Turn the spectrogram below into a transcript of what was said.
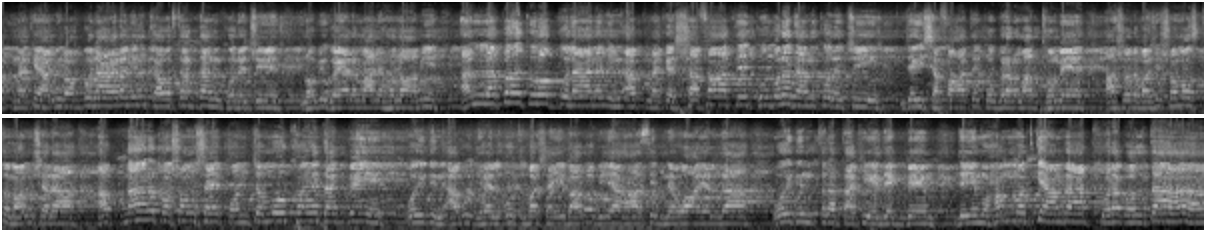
আপনাকে আমি রব্বুল আলামিন কাউসার দান করেছি। নবী গয়ার মানে হলো, আমি আল্লাহ রব্বুল আলামিন আপনাকে শাফাতে কুবরা দান করেছি। যেই শাফাতে কুবরার মাধ্যমে আসরবাসী সমস্ত মানুষেরা আপনার প্রশংসায় পঞ্চমুখ হয়ে থাকবে। ওই দিন আবু জেহেল, উতবা সাইবা রবিয়া আসিব নেওয়ায়েলরা ওই দিন তারা তাকিয়ে দেখবে যে এই মুহাম্মদকে আমরা করে বলতাম,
